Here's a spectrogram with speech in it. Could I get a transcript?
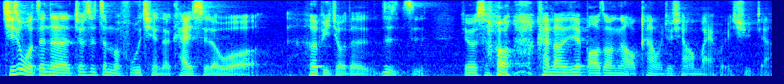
其实我真的就是这么肤浅的开始了我喝啤酒的日子，就是说 看到那些包装很好看，我就想要买回去这样。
